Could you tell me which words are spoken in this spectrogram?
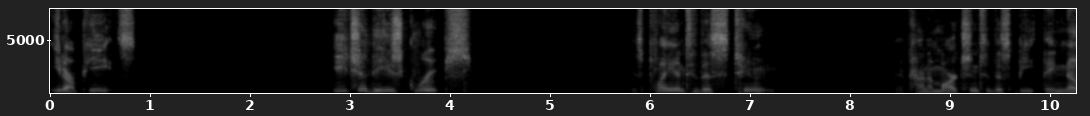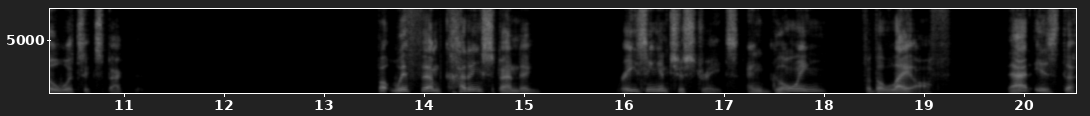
eat our peas. Each of these groups is playing to this tune. They're kind of marching to this beat. They know what's expected. But with them cutting spending, raising interest rates, and going for the layoff, that is the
